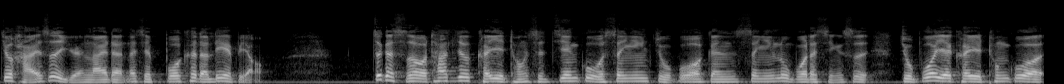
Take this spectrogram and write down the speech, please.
就还是原来的那些播客的列表。这个时候，它就可以同时兼顾声音主播跟声音录播的形式，主播也可以通过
